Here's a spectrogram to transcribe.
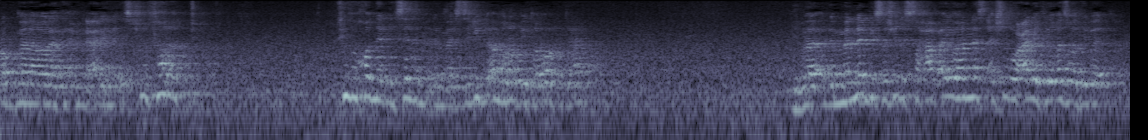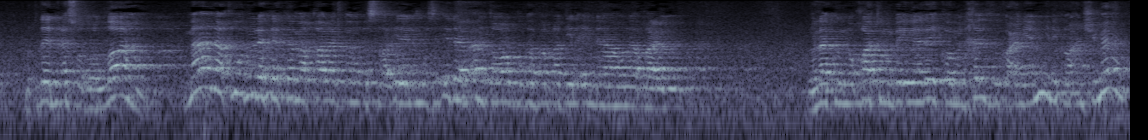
ربنا ولا تحمل علينا شوف فرج. شوف يا اخوانا الانسان لما يستجيب لأمر ربي تبارك وتعالى. يبقى لما النبي يستشير الصحابة أيها الناس اشيروا عليه في غزوة بدر. بن الاسود والله ما نقول لك كما قالت بنو إسرائيل لموسى اذهب أنت وربك فقاتل انها هنا قاعدون. ولكن نقاتل بين يديك ومن خلفك وعن يمينك وعن شمالك.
